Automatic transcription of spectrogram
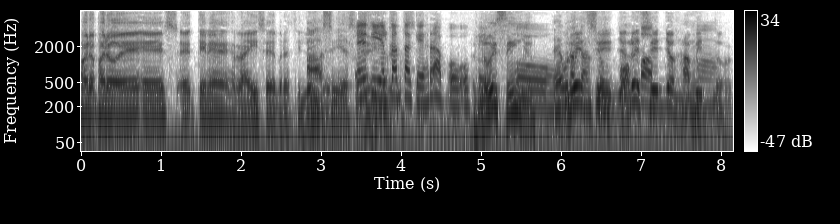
Pero, pero es, es- eh, tiene raíces brasileñas. Ah, sí, eso. Eh, sí, ¿Y él canta qué? ¿Rap o, o qué? Luisinho. O- Es una canción pop. No.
